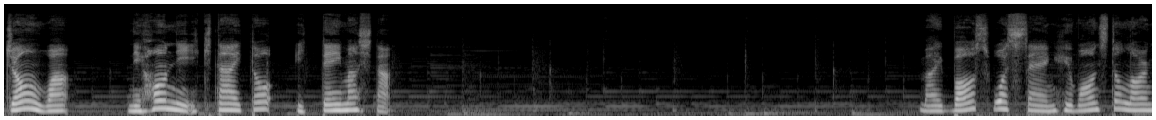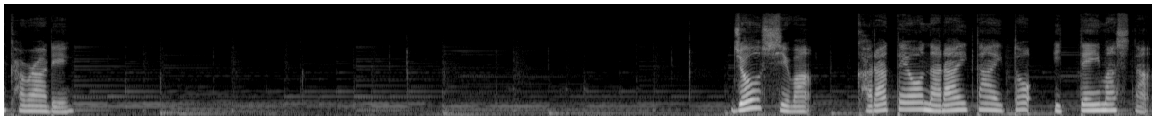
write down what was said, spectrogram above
ジョンは日本に行きたいと言っていました。My boss was saying he wants to learn karate. 上司は空手を習いたいと言っていました。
